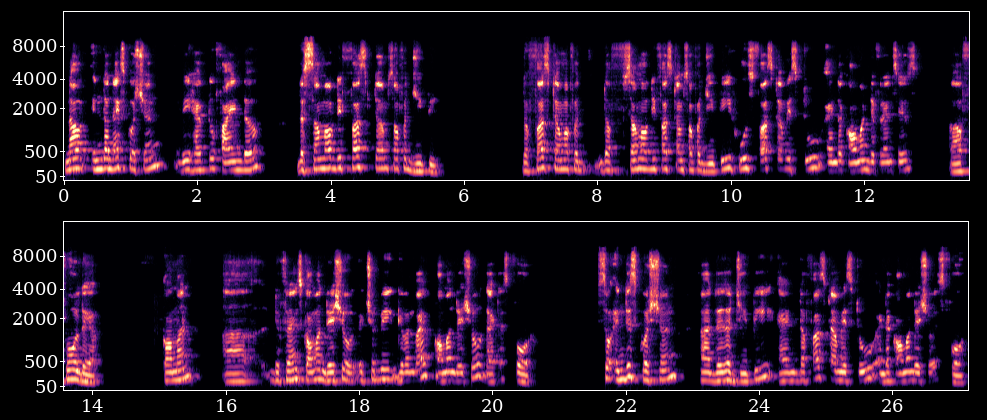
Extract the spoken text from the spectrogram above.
Now, in the next question, we have to find uh, the sum of the first terms of a GP. The first term of a the sum of the first terms of a GP whose first term is 2 and the common difference is uh, 4 there. Common uh, difference, common ratio, it should be given by common ratio that is 4. So in this question, uh, there is a GP and the first term is 2 and the common ratio is 4.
